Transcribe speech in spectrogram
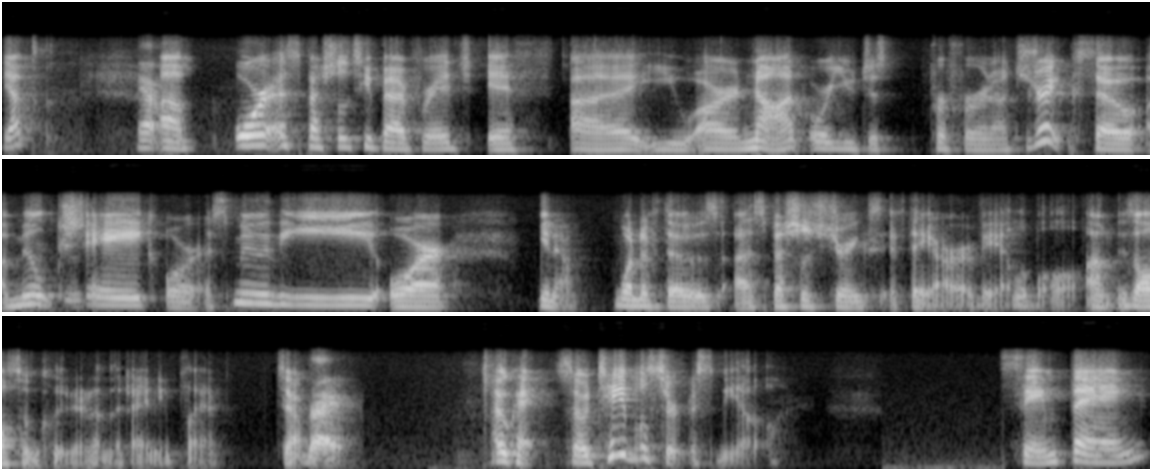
Yep. Yep. Um, or a specialty beverage if uh, you are not, or you just prefer not to drink. So a milkshake or a smoothie or you know, one of those uh, specialty drinks, if they are available, um, is also included on the dining plan. So, Right. okay, so table service meal, same thing.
